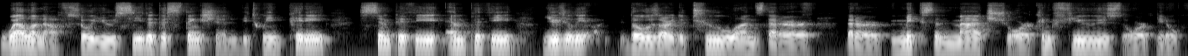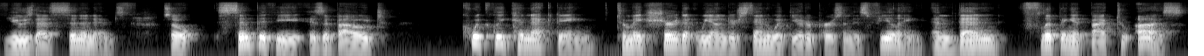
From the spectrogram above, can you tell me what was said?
well enough so you see the distinction between pity, sympathy, empathy. Usually those are the two ones that are that are mix and match or confused or you know used as synonyms so sympathy is about quickly connecting to make sure that we understand what the other person is feeling and then flipping it back to us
